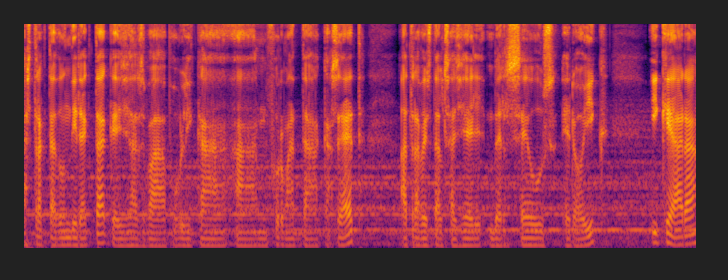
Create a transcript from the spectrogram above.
Es tracta d'un directe que ja es va publicar en format de caset, a través del segell Verseus Heroic i que ara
